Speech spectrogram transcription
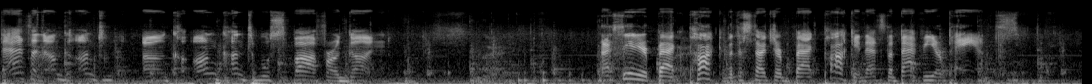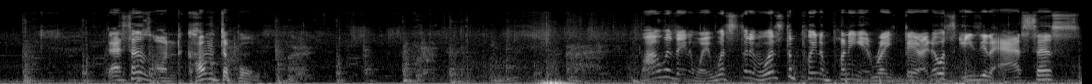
That's an un un un uncomfortable spot for a gun. I see in your back pocket, but that's not your back pocket. That's the back of your pants. That sounds uncomfortable. Why was anyway? What's the what's the point of putting it right there? I know it's easy to access,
